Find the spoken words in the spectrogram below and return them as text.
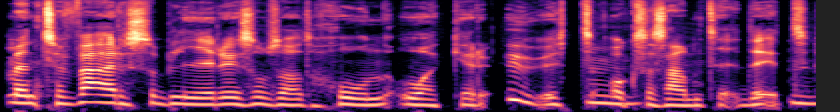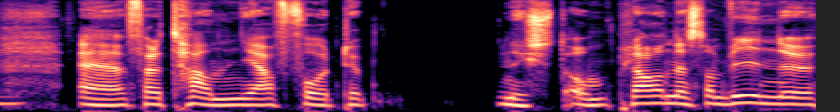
men tyvärr så blir det som så att hon åker ut Mm. också samtidigt. Eh, för att Tanja får typ nyst om planen som vi nu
